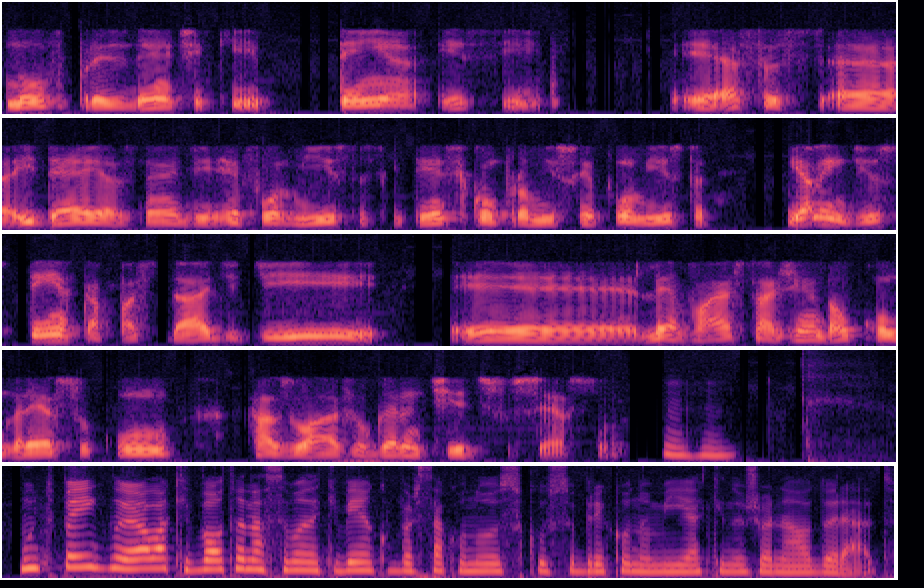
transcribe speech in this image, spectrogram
novo presidente que tenha esse essas uh, ideias né, de reformistas, que tenha esse compromisso reformista e, além disso, tenha capacidade de é, levar essa agenda ao Congresso com razoável garantia de sucesso. Uhum. Muito bem, Loyola, que volta na semana que vem a conversar conosco sobre economia aqui no Jornal Dourado.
